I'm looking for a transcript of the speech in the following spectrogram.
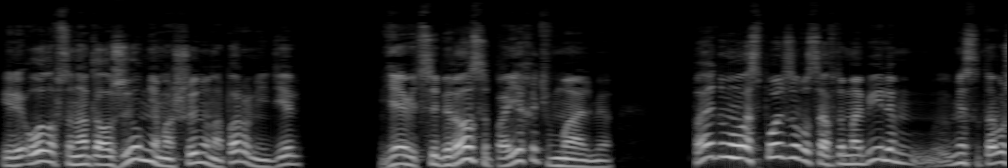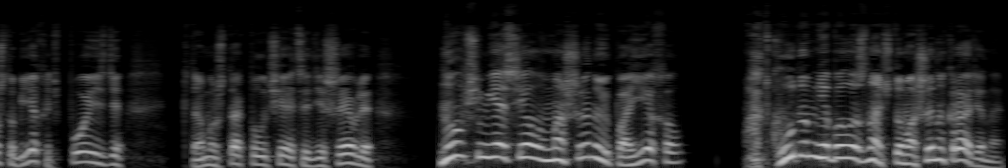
или Олафсон одолжил мне машину на пару недель. Я ведь собирался поехать в Мальмю, поэтому воспользовался автомобилем вместо того, чтобы ехать в поезде, к тому же так получается дешевле. Ну, в общем, я сел в машину и поехал. Откуда мне было знать, что машина краденая?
